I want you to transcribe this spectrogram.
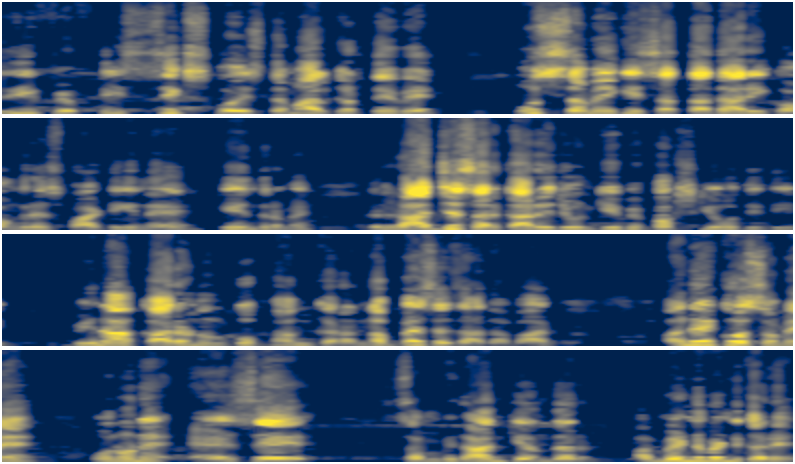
356 को इस्तेमाल करते हुए उस समय की सत्ताधारी कांग्रेस पार्टी ने केंद्र में राज्य सरकारें जो उनकी विपक्ष की होती थी, बिना कारण उनको भंग करा। नब्बे से ज़्यादा बार अनेकों समय उन्होंने ऐसे संविधान के अंदर अमेंडमेंट करे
